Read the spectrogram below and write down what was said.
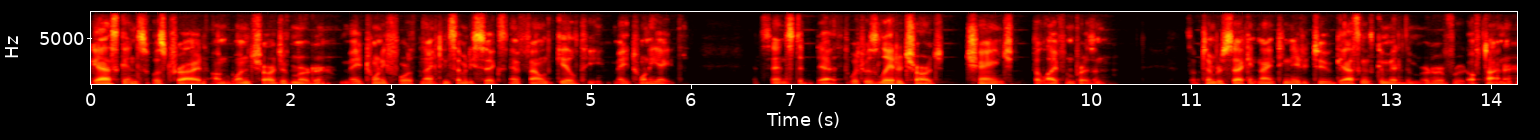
Gaskins was tried on one charge of murder May 24th, 1976 and found guilty May 28th and sentenced to death, which was later charged changed to life in prison. September 2nd, 1982, Gaskins committed the murder of Rudolph Tyner,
